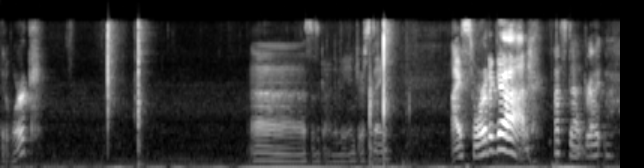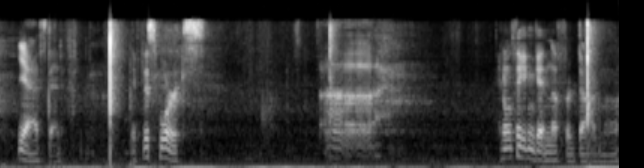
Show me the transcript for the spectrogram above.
Did it work? Uh, this is going to be interesting. I swear to God. That's dead, right? Yeah, it's dead. If this works, Uh, I don't think I can get enough for Dogma.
